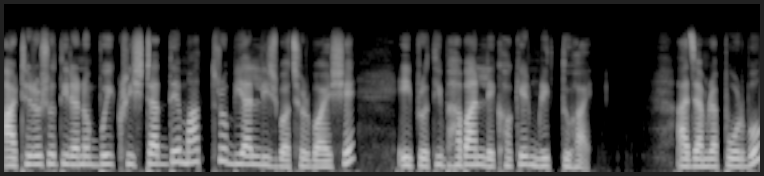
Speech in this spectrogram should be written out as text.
আঠেরোশো তিরানব্বই খ্রিস্টাব্দে মাত্র বিয়াল্লিশ বছর বয়সে এই প্রতিভাবান লেখকের মৃত্যু হয়। আজ আমরা পড়ব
